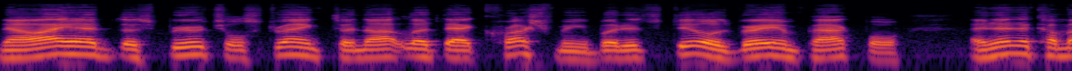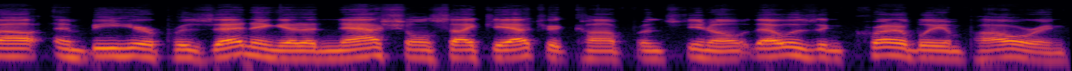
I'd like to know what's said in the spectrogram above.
Now I had the spiritual strength to not let that crush me, but it still is very impactful. And then to come out and be here presenting at a national psychiatric conference, you know, that was incredibly empowering.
